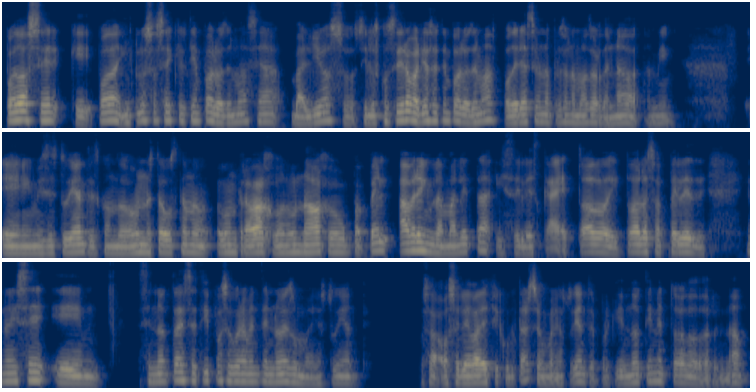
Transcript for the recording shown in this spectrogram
Puedo hacer que, puedo incluso hacer que el tiempo de los demás sea valioso. Si los considero valioso el tiempo de los demás, podría ser una persona más ordenada también eh, mis estudiantes, cuando uno está buscando un trabajo, una hoja un papel, abren la maleta y se les cae todo y todos los papeles. De, uno dice, em, se nota ese tipo seguramente no es un buen estudiante. O sea, o se le va a dificultar ser un buen estudiante porque no tiene todo ordenado.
